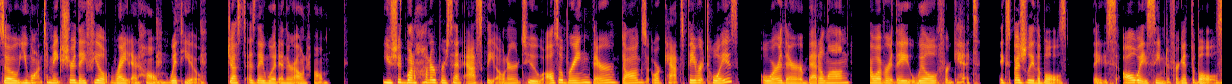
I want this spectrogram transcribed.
So you want to make sure they feel right at home with you, just as they would in their own home. You should 100% ask the owner to also bring their dog's or cat's favorite toys or their bed along. However, they will forget, especially the bowls. They always seem to forget the bowls.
